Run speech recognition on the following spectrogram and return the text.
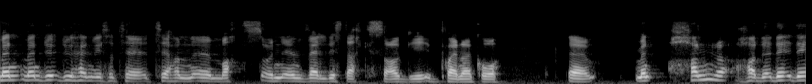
men, men du, du, henviser til, til han eh, Mats og en, en, veldig sterk sak på NRK. Eh, men han hadde det, det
